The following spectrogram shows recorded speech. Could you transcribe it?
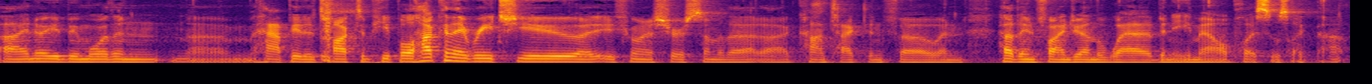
Uh, I know you'd be more than um, happy to talk to people. How can they reach you uh, if you want to share some of that uh, contact info and how they can find you on the web and email places like that?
